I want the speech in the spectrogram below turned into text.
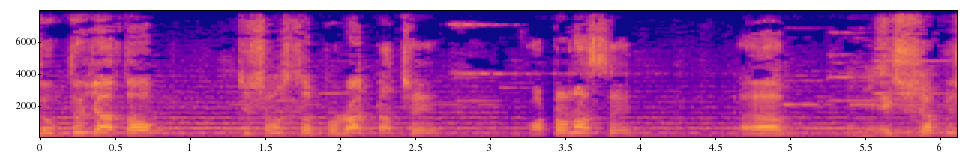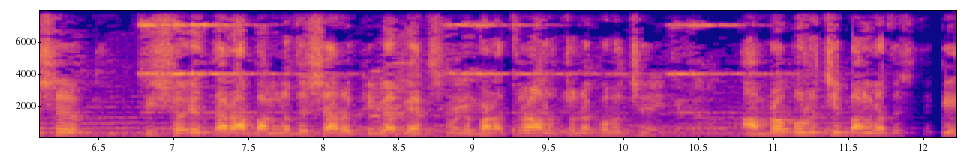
দুগ্ধজাত যে সমস্ত প্রোডাক্ট আছে কটন আছে এইসব বিষয়ে বিষয়ে তারা বাংলাদেশে আরও কীভাবে এক্সপোর্ট বাড়াতে আলোচনা করেছে, আমরা বলেছি বাংলাদেশ থেকে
